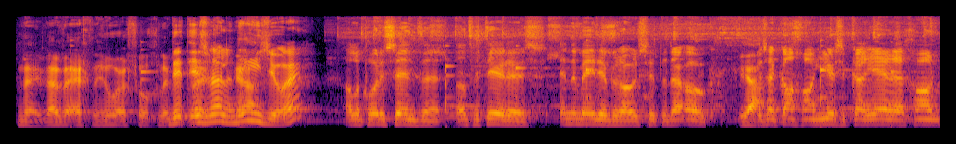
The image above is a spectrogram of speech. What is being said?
Nee, we hebben echt heel erg veel geluk. Dit is wel een dingetje hoor. Alle producenten, adverteerders en de mediabureaus zitten daar ook. Ja. Dus hij kan gewoon hier zijn carrière gewoon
